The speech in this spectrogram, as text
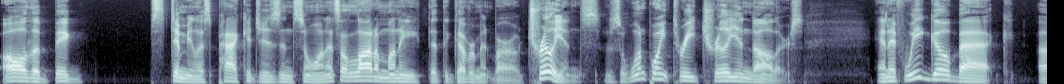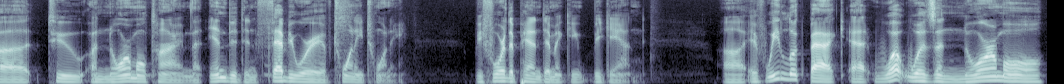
All the big stimulus packages and so on. That's a lot of money that the government borrowed. Trillions. It was a 1.3 trillion dollars. And if we go back uh, to a normal time that ended in February of 2020, before the pandemic began. Uh, if we look back at what was a normal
